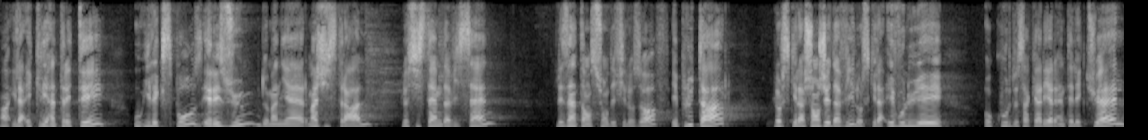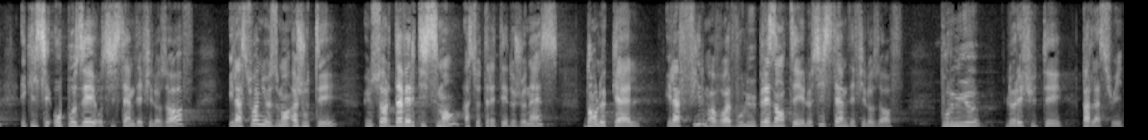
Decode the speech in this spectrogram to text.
Hein, il a écrit un traité où il expose et résume de manière magistrale le système d'Avicenne, les intentions des philosophes, et plus tard, lorsqu'il a changé d'avis, lorsqu'il a évolué au cours de sa carrière intellectuelle et qu'il s'est opposé au système des philosophes, il a soigneusement ajouté une sorte d'avertissement à ce traité de jeunesse dans lequel il affirme avoir voulu présenter le système des philosophes pour mieux le réfuter par la suite,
